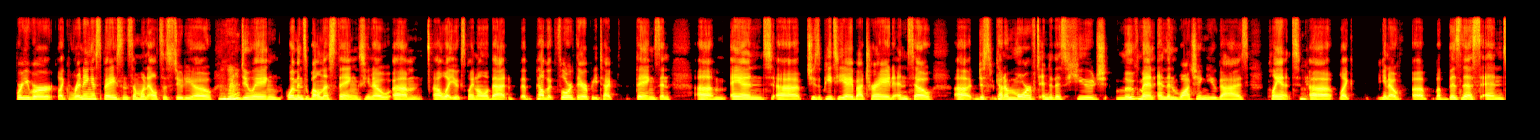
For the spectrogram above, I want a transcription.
where you were like renting a space in someone else's studio Mhm. doing women's wellness things you know um, i'll let you explain all of that uh, pelvic floor therapy type things and um, and uh, she's a pta by trade and so uh, just kind of morphed into this huge movement and then watching you guys plant uh, like you know a, a business and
